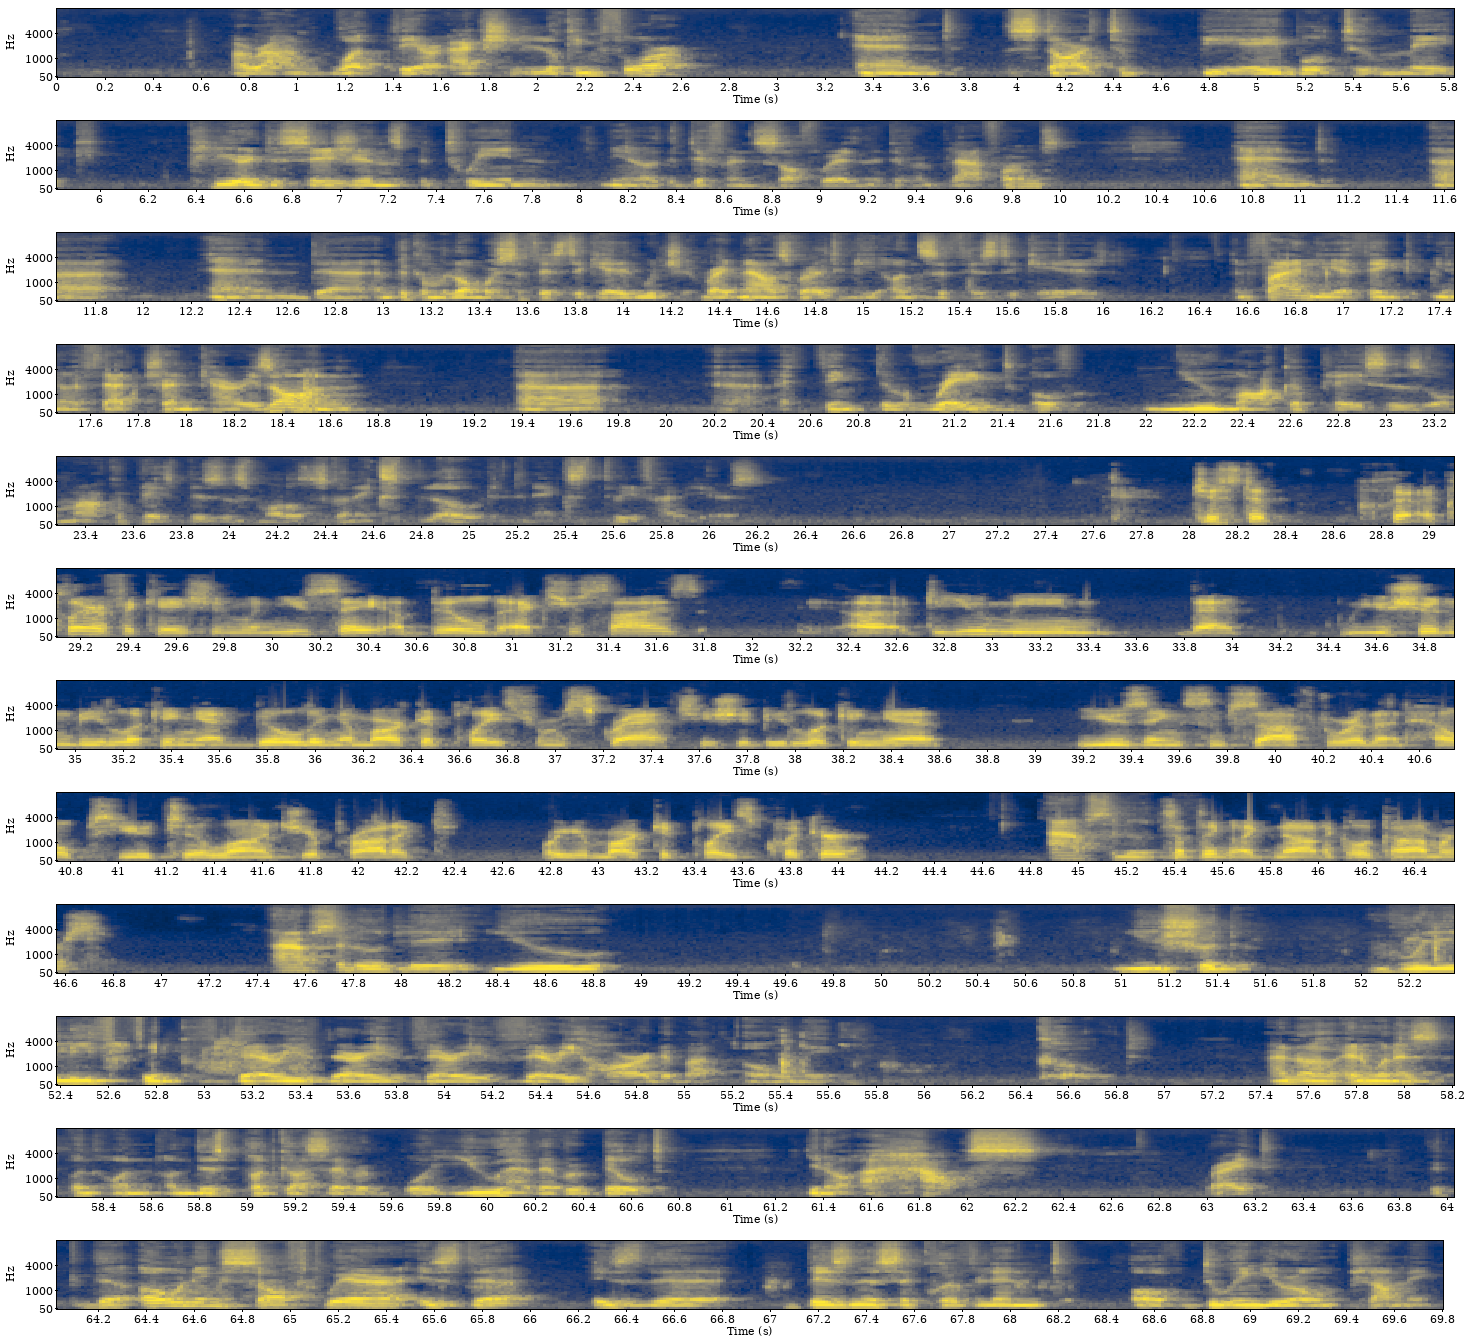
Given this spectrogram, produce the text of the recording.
around what they are actually looking for, and start to be able to make clear decisions between you know the different softwares and the different platforms, and uh, and uh, and become a lot more sophisticated, which right now is relatively unsophisticated. And finally, I think you know if that trend carries on, uh, uh, I think the rate of new marketplaces or marketplace business models is going to explode in the next three to five years. Just a, cl- a clarification when you say a build exercise, uh, do you mean that you shouldn't be looking at building a marketplace from scratch? You should be looking at using some software that helps you to launch your product or your marketplace quicker? Absolutely. Something like nautical commerce? Absolutely. You you should really think very, very, very, very hard about owning code. I don't know if anyone has on, on, on this podcast ever, or you have ever built, you know, a house, right? The, the owning software is the is the business equivalent of doing your own plumbing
